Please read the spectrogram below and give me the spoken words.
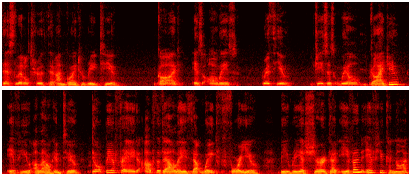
this little truth that I'm going to read to you. God is always with you. Jesus will guide you if you allow him to. Don't be afraid of the valleys that wait for you. Be reassured that even if you cannot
